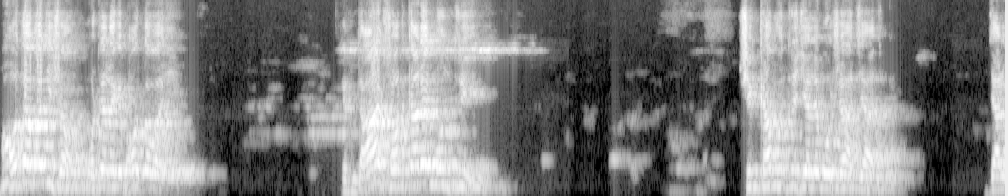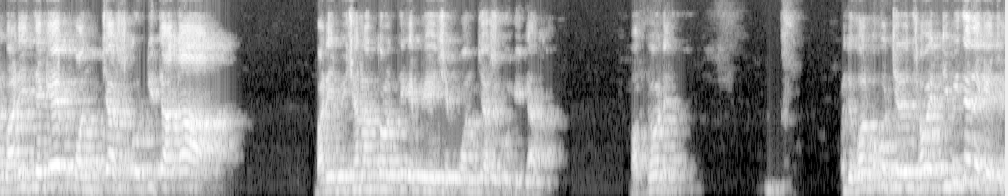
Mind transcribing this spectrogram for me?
ভৌতাবাজি সব, ভোটের আগে কিন্তু তার সরকারের মন্ত্রী শিক্ষামন্ত্রী জেলে বসে আছে আজকে। যার বাড়ি থেকে পঞ্চাশ কোটি টাকা বাড়ির বিছানার তল থেকে পেয়েছে পঞ্চাশ কোটি টাকা। ভাবতে পারে? গল্প করছে সবাই টিভিতে দেখেছে।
